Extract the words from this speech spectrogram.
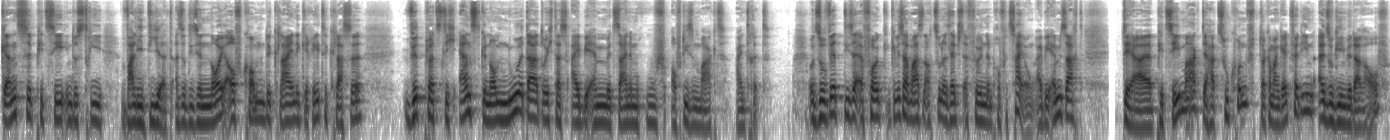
ganze PC-Industrie validiert. Also diese neu aufkommende kleine Geräteklasse wird plötzlich ernst genommen, nur dadurch, dass IBM mit seinem Ruf auf diesem Markt eintritt. Und so wird dieser Erfolg gewissermaßen auch zu einer selbsterfüllenden Prophezeiung. IBM sagt, der PC-Markt, der hat Zukunft, da kann man Geld verdienen, also gehen wir darauf.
